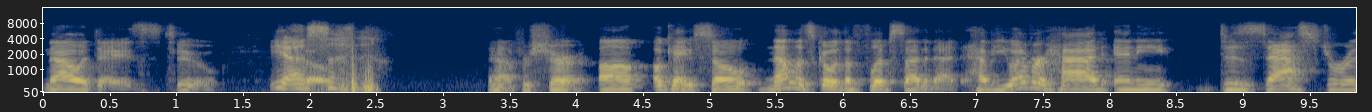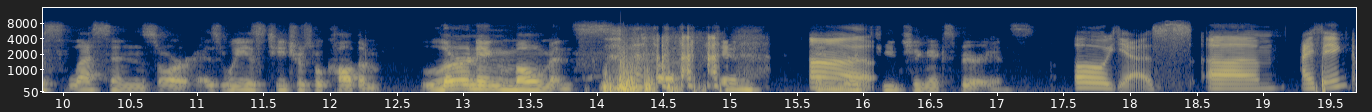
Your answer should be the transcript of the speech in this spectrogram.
nowadays too. Yes. So, yeah, for sure. Um, okay, so now let's go with the flip side of that. Have you ever had any disastrous lessons, or as we as teachers will call them, learning moments in, in uh, your teaching experience? Oh yes. Um, I think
